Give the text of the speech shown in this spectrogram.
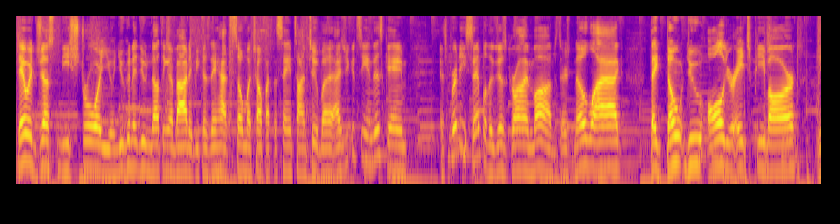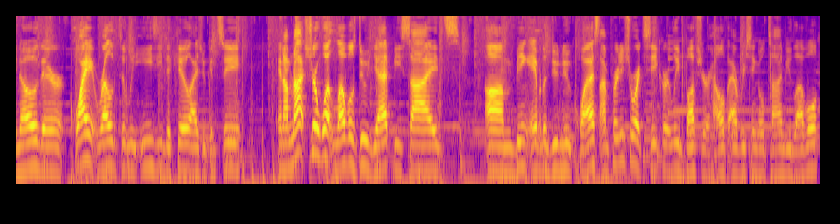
they would just destroy you and you're going to do nothing about it because they had so much health at the same time too. But as you can see in this game, it's pretty simple to just grind mobs. There's no lag. They don't do all your HP bar. You know, they're quite relatively easy to kill as you can see. And I'm not sure what levels do yet besides um, being able to do new quests. I'm pretty sure it secretly buffs your health every single time you level.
